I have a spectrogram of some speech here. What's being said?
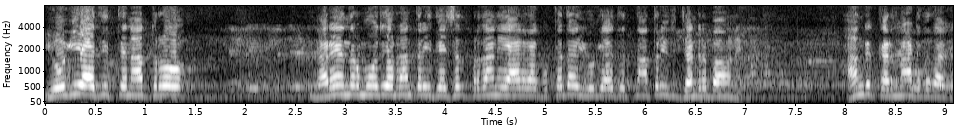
ಯೋಗಿ ಆದಿತ್ಯನಾಥರು ನರೇಂದ್ರ ಮೋದಿಯವ್ರ ನಂತರ ಈ ದೇಶದ ಪ್ರಧಾನಿ ಯಾರು ಆಗ್ಬೇಕಾದ್ರೆ ಯೋಗಿ ಆದಿತ್ಯನಾಥರು ಇದು ಜನರ ಭಾವನೆ. ಹಂಗೆ ಕರ್ನಾಟಕದಾಗ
